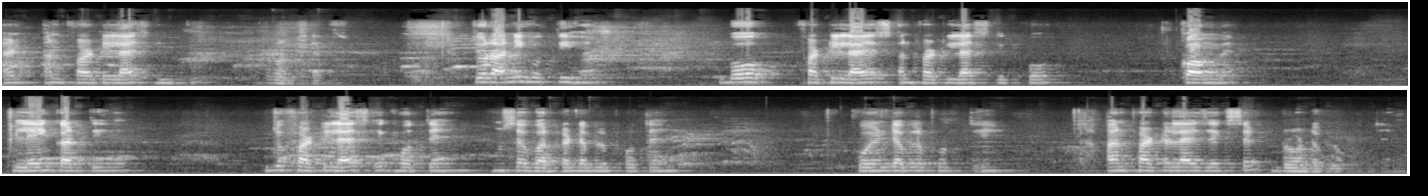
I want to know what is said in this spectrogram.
and unfertilized into drone cells जो रानी होती है वो फर्टिलाइज अनफर्टिलाइज एग को कॉम में लेइंग करती है जो फर्टिलाइज एग होते हैं उनसे वर्कर डेवलप होते हैं क्वीन डेवलप होती है अनफर्टिलाइज एग से ड्रोन डेवलप होते हैं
